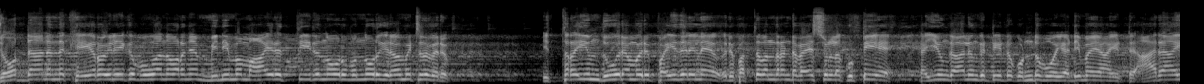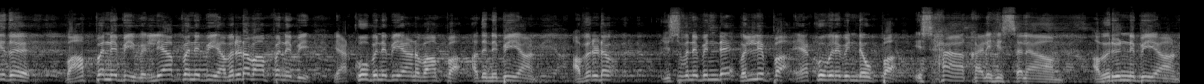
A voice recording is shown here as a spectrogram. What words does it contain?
ജോർഡാൻ എന്ന് കെയ്റോയിലേക്ക് പോകുക എന്ന് പറഞ്ഞാൽ മിനിമം ആയിരത്തി ഇരുന്നൂറ് മുന്നൂറ് കിലോമീറ്റർ വരും. ഇത്രയും ദൂരം ഒരു പൈതലിനെ ഒരു പത്ത് പന്ത്രണ്ട് വയസ്സുള്ള കുട്ടിയെ കയ്യും കാലും കെട്ടിയിട്ട് കൊണ്ടുപോയി അടിമയായിട്ട്. ആരായത്? വാപ്പ നബി വല്യാപ്പ നബി അവരുടെ വാപ്പ നബി. യാക്കൂബ് നബിയാണ് വാപ്പ അത് നബിയാണ്. അവരുടെ യൂസുഫ് നബിന്റെ വല്യപ്പ യാക്കൂബ് നബിന്റെ ഉപ്പ ഇസ്ഹാഖ് അലിഹിസ്സലാം. അവരും നബിയാണ്.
